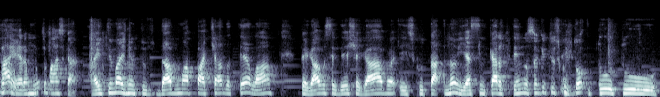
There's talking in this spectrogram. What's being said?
Ah, era muito massa, cara. Aí tu imagina, tu dava uma pateada até lá, pegava o CD, chegava e escutava. Não, e assim, cara, tu tem noção que tu escutou, tu, tu,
